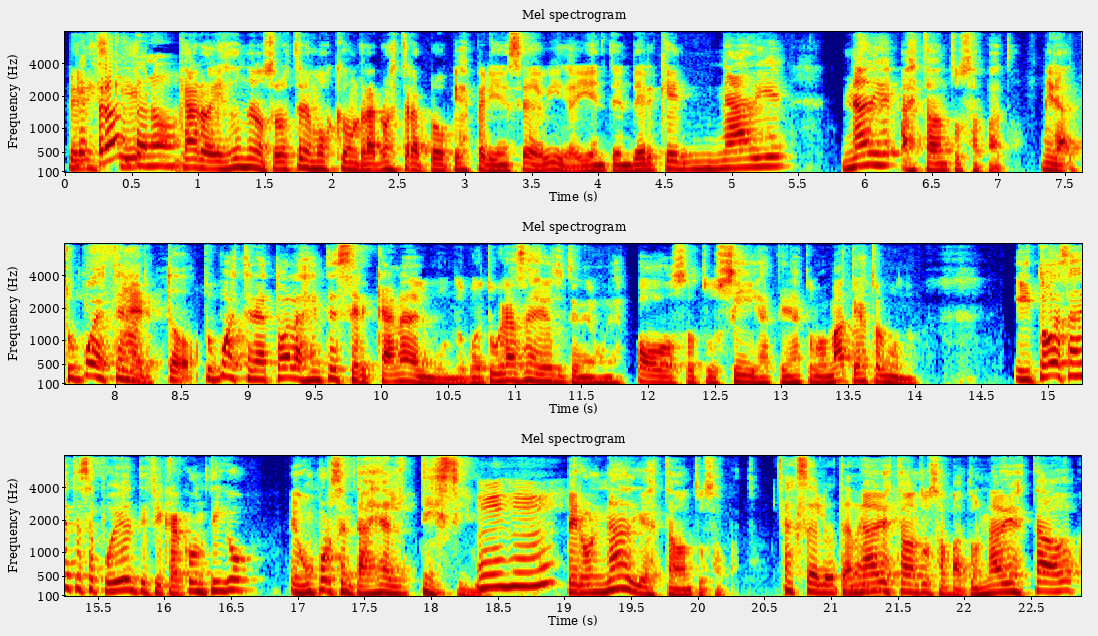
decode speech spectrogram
de es pronto, que, ¿no? Claro, es donde nosotros tenemos que honrar nuestra propia experiencia de vida y entender que nadie, nadie ha estado en tus zapatos. Mira, tú puedes tener, tú puedes tener a toda la gente cercana del mundo, porque tú gracias a Dios tú tienes un esposo, tus hijas, tienes a tu mamá, tienes a todo el mundo. Y toda esa gente se puede identificar contigo en un porcentaje altísimo, Ujú. pero nadie ha estado en tus zapatos. Absolutamente. Nadie ha estado en tus zapatos, nadie ha estado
